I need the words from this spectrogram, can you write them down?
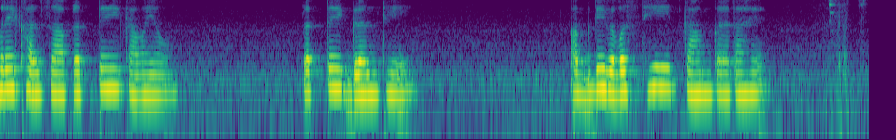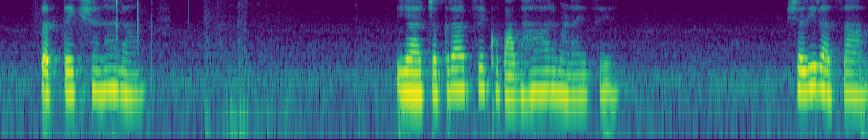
कमरेखालचा प्रत्येक अवयव प्रत्येक ग्रंथी अगदी व्यवस्थित काम करत आहे. प्रत्येक क्षणाला या चक्राचे खूप आभार मानायचे. शरीराचा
